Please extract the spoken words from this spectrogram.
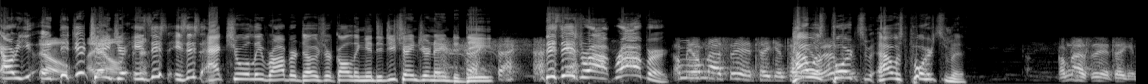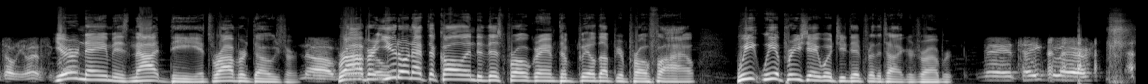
Are you uh, No, did you change your don't. is this is this actually Robert Dozier calling in? Did you change your name to D? this is Rob Robert. I mean, I'm not saying taking Tony How was Portsmouth how was Portsmouth? I'm not saying taking Tony Anderson. Your name is not D. It's Robert Dozier. No, Robert, so- you don't have to call into this program to build up your profile. We we appreciate what you did for the Tigers, Robert. Man, take Blair and,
